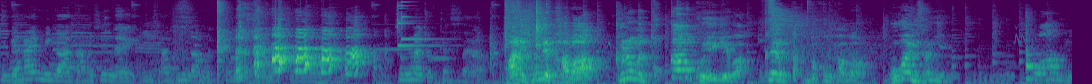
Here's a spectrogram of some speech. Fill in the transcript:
우리 하이미가 당신의 이 자신감을 정말 잘했으면 정말 좋겠어요. 아니 근데 봐봐. 그러면 톡 까놓고 얘기해봐. 그냥 딱 놓고 봐봐. 뭐가 이상해? 조합이.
